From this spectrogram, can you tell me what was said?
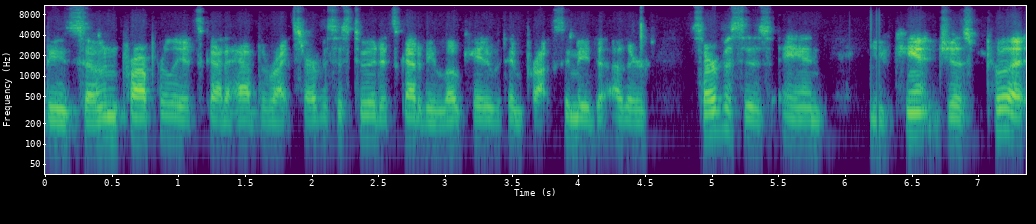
be zoned properly. It's got to have the right services to it. It's got to be located within proximity to other services. And you can't just put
